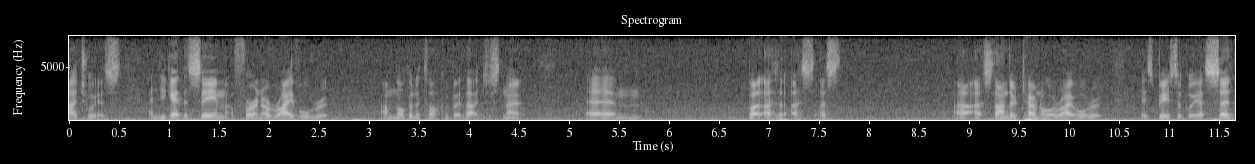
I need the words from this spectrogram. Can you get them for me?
actually is. And you get the same for an arrival route. I'm not going to talk about that just now, um, but a, a, a, a standard terminal arrival route is basically a SID,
